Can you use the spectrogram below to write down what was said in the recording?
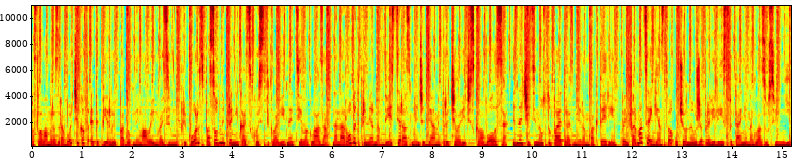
По словам разработчиков, это первый подобный малоинвазивный прибор, способный проникать сквозь стекловидное тело глаза. Наноробот примерно в 200 раз меньше диаметра человеческого волоса и значительно уступает размерам бактерии. По информации агентства, ученые уже провели испытания на глазу свиньи.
